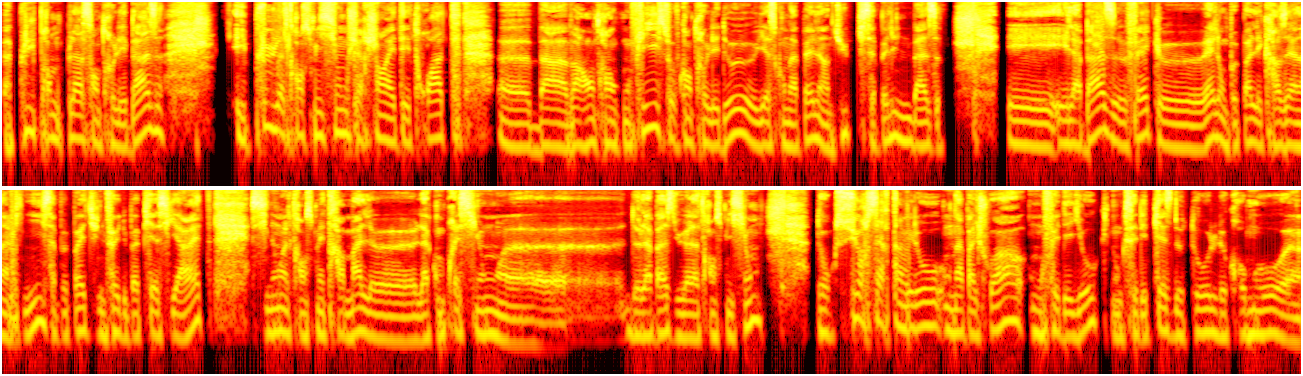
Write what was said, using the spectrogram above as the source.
bah, plus il prend de place entre les bases et plus la transmission cherchant à être étroite euh, bah, va rentrer en conflit, sauf qu'entre les deux, il y a ce qu'on appelle un tube qui s'appelle une base. Et, et, la base fait que elle, on peut pas l'écraser à l'infini, ça peut pas être une feuille de papier à cigarette, sinon elle transmettra mal euh, la compression euh, de la base due à la transmission. Donc sur certains vélos, on n'a pas le choix, on fait des yokes, donc c'est des pièces de tôle, de chromo. Euh,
